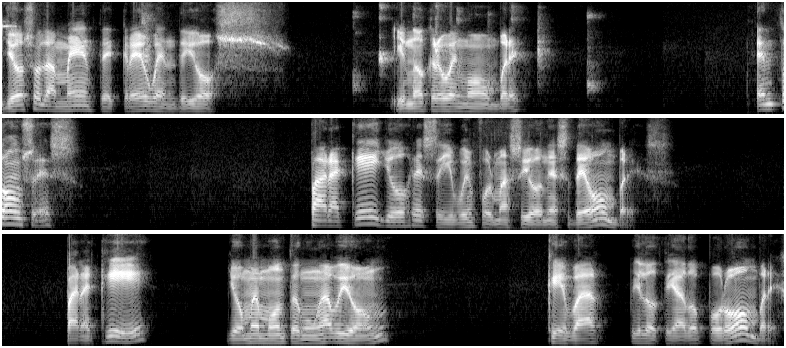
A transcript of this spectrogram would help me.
yo solamente creo en Dios y no creo en hombre, entonces, ¿para qué yo recibo informaciones de hombres? ¿Para qué yo me monto en un avión que va piloteado por hombres?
